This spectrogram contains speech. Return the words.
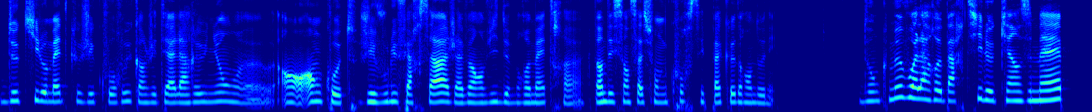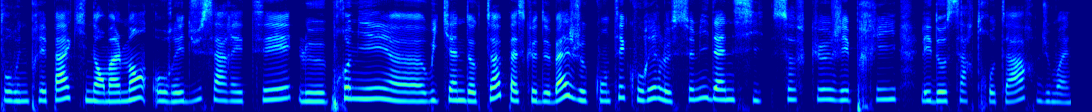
deux kilomètres que j'ai couru quand j'étais à la Réunion euh, en, en, côte. J'ai voulu faire ça, j'avais envie de me remettre dans des sensations de course et pas que de randonnée. Donc me voilà reparti le 15 mai pour une prépa qui normalement aurait dû s'arrêter le premier euh, week-end d'octobre parce que de base je comptais courir le semi d'Annecy. Sauf que j'ai pris les dossards trop tard, du moins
